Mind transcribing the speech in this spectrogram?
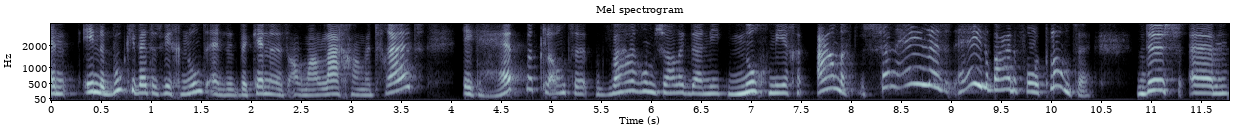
En in het boekje werd het weer genoemd, en we kennen het allemaal, laaghangend fruit. Ik heb mijn klanten, waarom zal ik daar niet nog meer aandacht? Het zijn hele, hele waardevolle klanten. Dus ehm,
